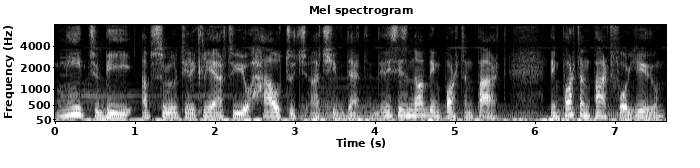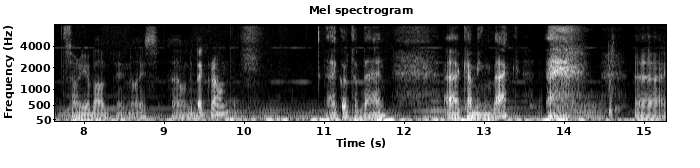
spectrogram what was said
need to be absolutely clear to you how to achieve that. This is not the important part. The important part for you, sorry about the noise uh, on the background. I got a van uh, coming back. Uh,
